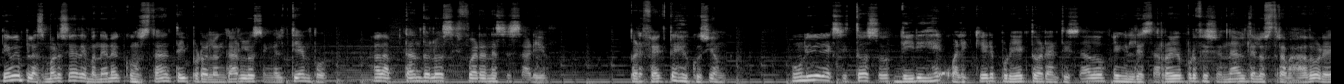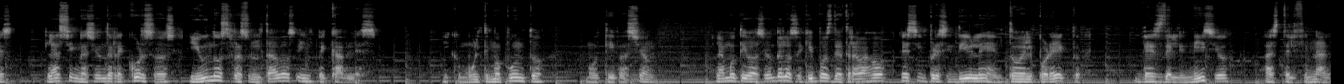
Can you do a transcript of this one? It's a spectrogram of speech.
deben plasmarse de manera constante y prolongarlos en el tiempo, adaptándolos si fuera necesario. Perfecta ejecución. Un líder exitoso dirige cualquier proyecto garantizado en el desarrollo profesional de los trabajadores, la asignación de recursos y unos resultados impecables. Y como último punto, motivación. La motivación de los equipos de trabajo es imprescindible en todo el proyecto, desde el inicio hasta el final.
